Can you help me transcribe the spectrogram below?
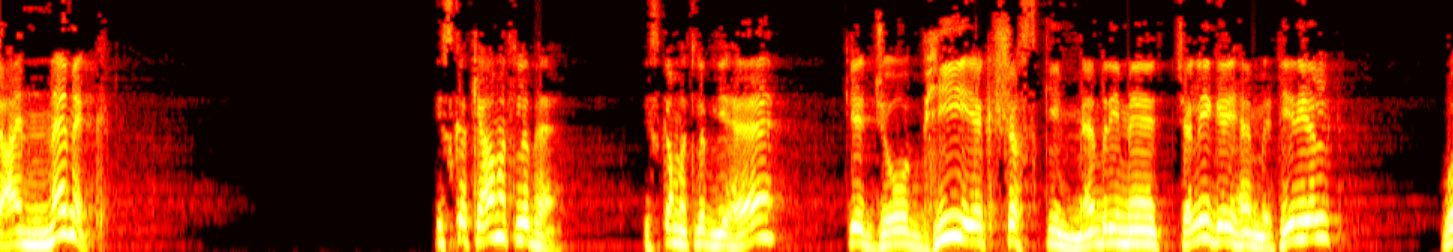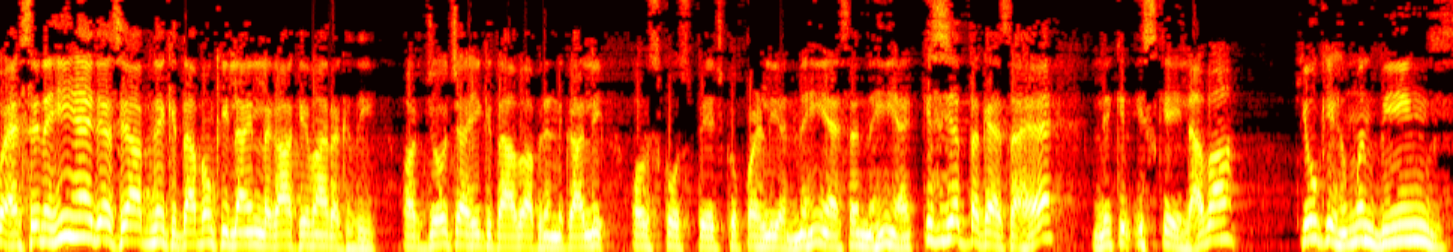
dynamic. اس کا کیا مطلب ہے اس کا مطلب یہ ہے کہ جو بھی ایک شخص کی میمری میں چلی گئی ہے مٹیریل وہ ایسے نہیں ہے جیسے آپ نے کتابوں کی لائن لگا کے وہاں رکھ دی اور جو چاہیے کتاب آپ نے نکال لی اور اس کو اس پیج کو پڑھ لیا نہیں ایسا نہیں ہے کسی حد تک ایسا ہے لیکن اس کے علاوہ کیونکہ human beings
